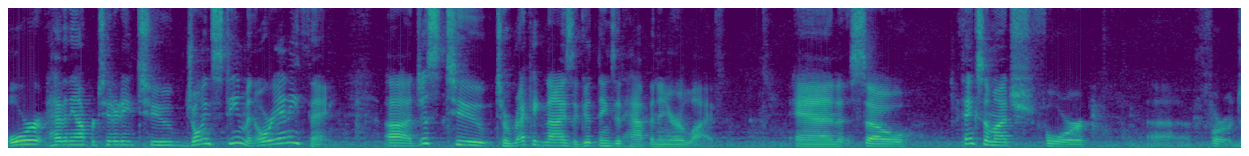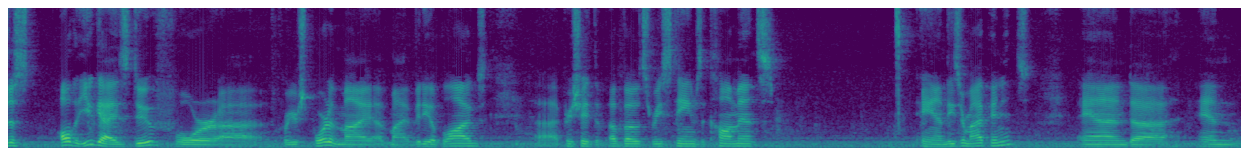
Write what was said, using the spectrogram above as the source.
or having the opportunity to join Steemit or anything. Uh, just to to recognize the good things that happen in your life. And so, thanks so much for uh, for just all that you guys do for uh, for your support of my of my video blogs. I appreciate the upvotes, resteams, the comments, and these are my opinions, and uh, and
